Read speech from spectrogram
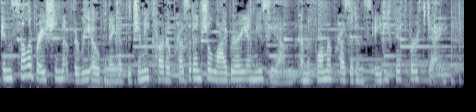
In celebration of the reopening of the Jimmy Carter Presidential Library and Museum and the former president's 85th birthday,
